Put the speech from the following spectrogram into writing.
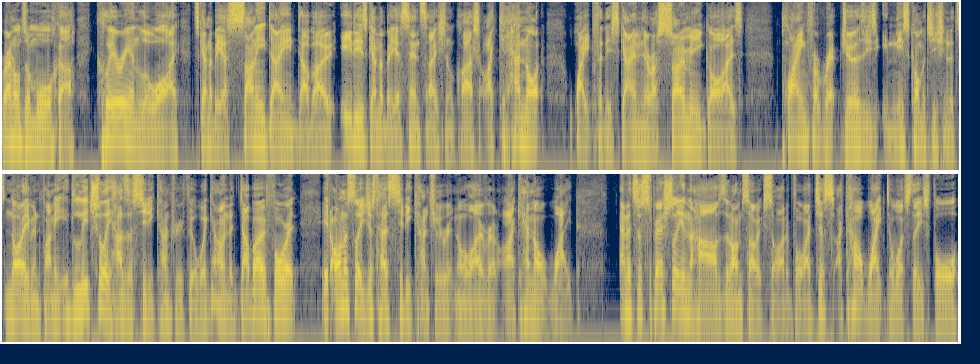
Reynolds and Walker, Cleary and Luai. It's going to be a sunny day in Dubbo. It is going to be a sensational clash. I cannot wait for this game. There are so many guys playing for rep jerseys in this competition. It's not even funny. It literally has a city country feel. We're going to Dubbo for it. It honestly just has city country written all over it. I cannot wait and it's especially in the halves that I'm so excited for. I just I can't wait to watch these four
